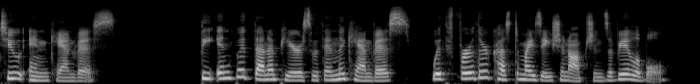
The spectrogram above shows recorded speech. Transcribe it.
to In Canvas. The input then appears within the canvas with further customization options available.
